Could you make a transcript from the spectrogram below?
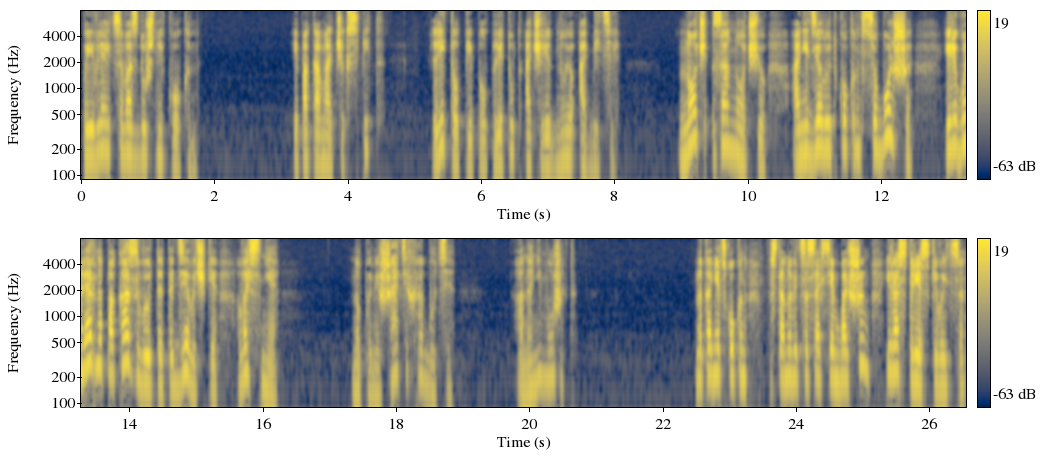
появляется воздушный кокон. И пока мальчик спит, Little People плетут очередную обитель. Ночь за ночью они делают кокон все больше и регулярно показывают это девочке во сне. Но помешать их работе она не может. Наконец кокон становится совсем большим и растрескивается,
